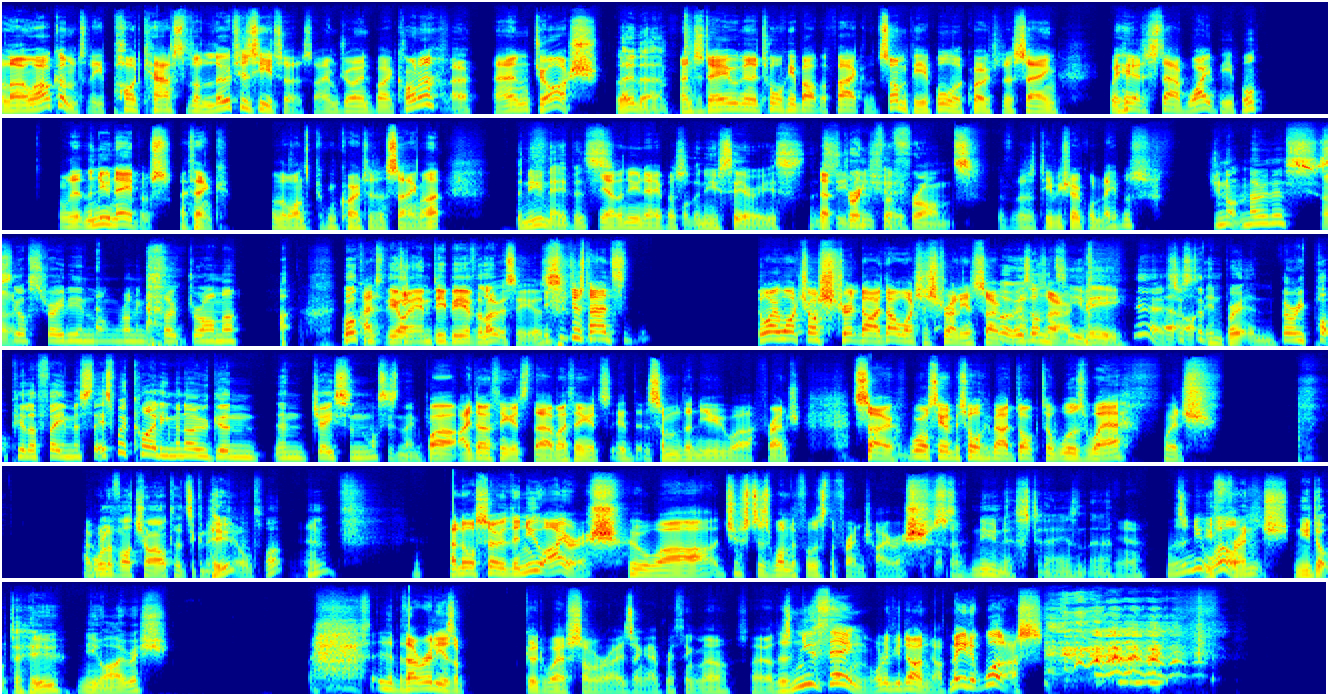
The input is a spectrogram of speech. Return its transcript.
Hello and welcome to the podcast of the Lotus Eaters. I'm joined by Connor Hello. and Josh. Hello there. And today we're going to be talking about the fact that some people are quoted as saying, We're here to stab white people. The, the new neighbors, I think, are the ones being quoted as saying that. The new neighbours. Yeah, the new neighbors. What the new series? The No. TV Strength for show. France. There's a TV show called Neighbors. Do you not know this? It's Oh. the Australian long-running soap drama. Uh, Welcome and to the did- IMDb of the Lotus Did Eaters. you just add. Do I watch Australian? No, I don't watch Australian soap. Oh, it was on dramas, sorry. TV. Yeah, it's uh, just a in Britain. very popular, famous. It's where Kylie Minogue and, and Jason, what's his name? came Well. I don't think it's them. I think it's it, some of the new uh, French. So we're also going to be talking about Doctor Was Where, which. all of our childhoods are going to be killed. What? Yeah. Hmm? and also the new Irish, who are just as wonderful as the French Irish. Lots So, newness today, isn't there? yeah, there's a new, New world. French, new Doctor Who, new Irish. but that really is a good way of summarizing everything, though. So there's a new thing. What have you done? I've made it worse.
